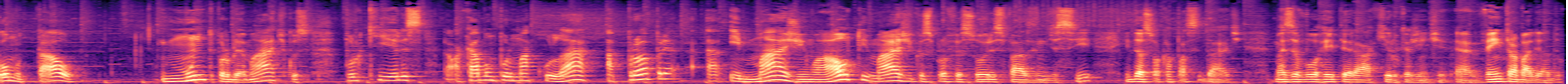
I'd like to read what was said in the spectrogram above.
como tal muito problemáticos porque eles acabam por macular a própria a imagem, a autoimagem que os professores fazem de si e da sua capacidade. mas eu vou reiterar aquilo que a gente é, vem trabalhando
